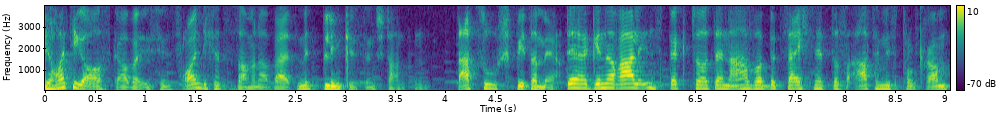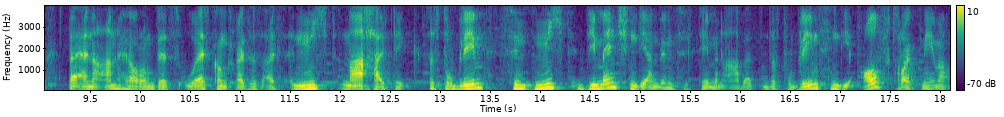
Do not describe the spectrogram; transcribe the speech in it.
Die heutige Ausgabe ist in freundlicher Zusammenarbeit mit Blinkist entstanden. Dazu später mehr. Der Generalinspektor der NASA bezeichnet das Artemis-Programm bei einer Anhörung des US-Kongresses als nicht nachhaltig. Das Problem sind nicht die Menschen, die an den Systemen arbeiten, das Problem sind die Auftragnehmer.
